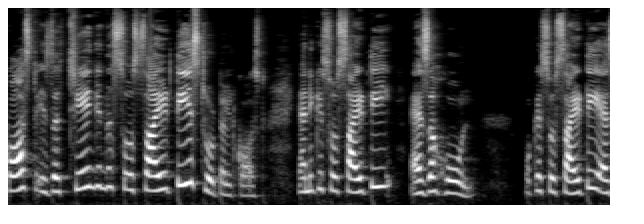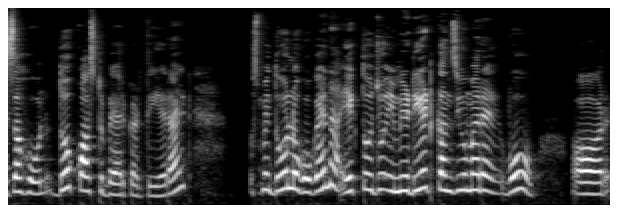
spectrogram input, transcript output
cost is a change in the society's total cost यानी कि society as a whole okay society as a whole दो कॉस्ट बेयर करती है राइट right? उसमें दो लोग हो गए ना, एक तो जो इमीडिएट कंज्यूमर है, वो और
